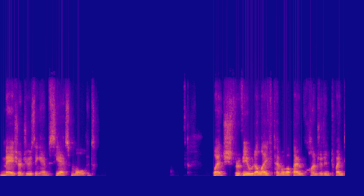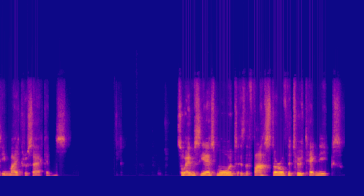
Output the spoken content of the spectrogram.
measured using MCS mode, which revealed a lifetime of about 120 microseconds. So MCS mode is the faster of the two techniques,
